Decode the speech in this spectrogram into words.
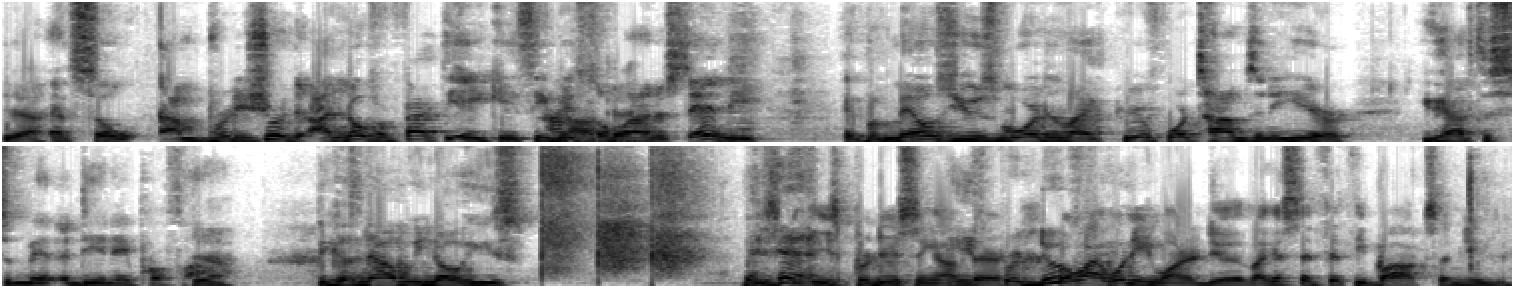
Yeah. And so I'm pretty sure that I know for a fact the AKC, oh, based on okay. my understanding, if a male's used more than like three or four times in a year, you have to submit a DNA profile. Yeah. Because now we know he's He's, he's producing out He's there. producing. But why wouldn't you want to do it? Like I said, fifty bucks. I mean,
